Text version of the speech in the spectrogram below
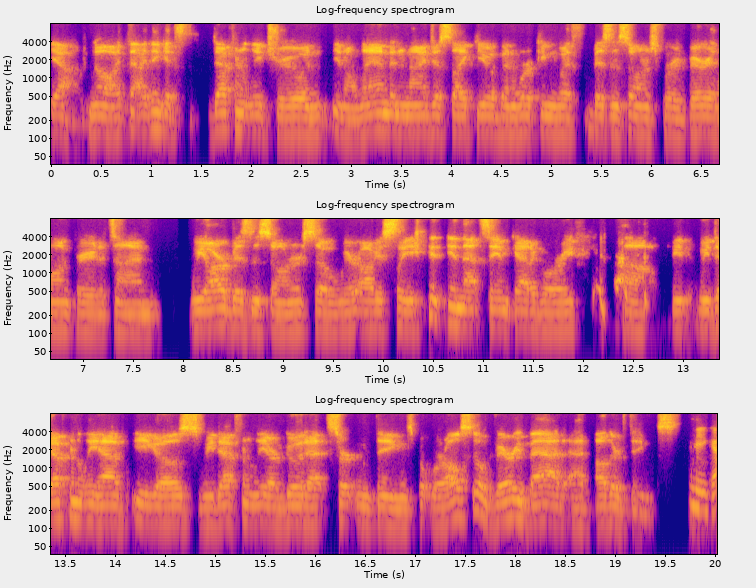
Yeah, no, I, th- I think it's definitely true. And, you know, Landon and I, just like you, have been working with business owners for a very long period of time. We are business owners, so we're obviously in that same category. Uh, we, we definitely have egos. We definitely are good at certain things, but we're also very bad at other things. There you go.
